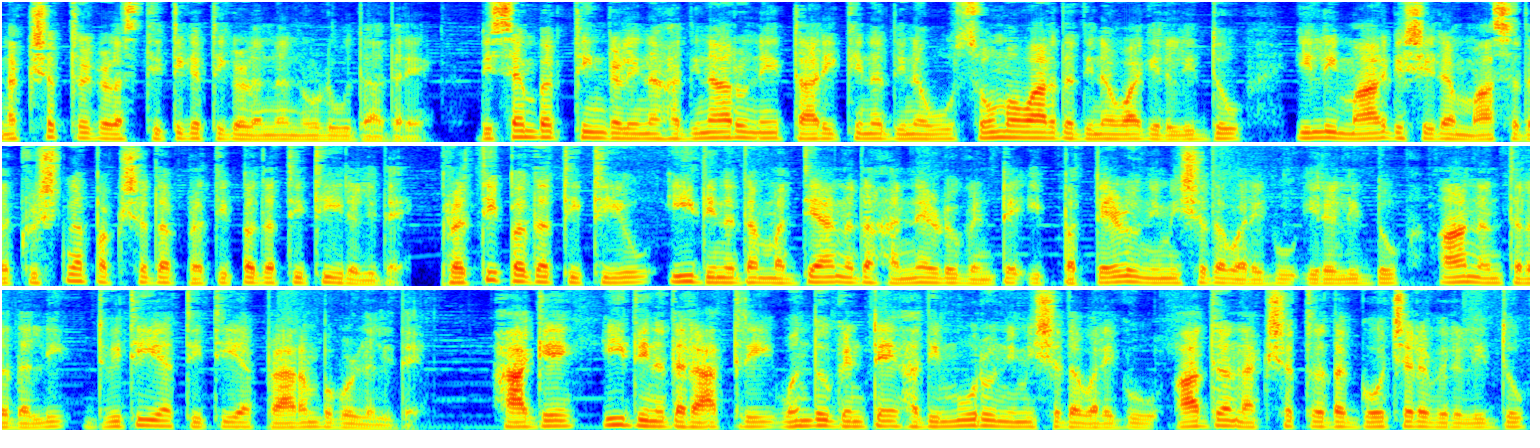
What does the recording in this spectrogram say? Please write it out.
ನಕ್ಷತ್ರಗಳ ಸ್ಥಿತಿಗತಿಗಳನ್ನು ನೋಡುವುದಾದರೆ, ಡಿಸೆಂಬರ್ ತಿಂಗಳಿನ ಹದಿನಾರನೇ ತಾರೀಕಿನ ದಿನವು ಸೋಮವಾರದ ದಿನವಾಗಿರಲಿದ್ದು, ಇಲ್ಲಿ ಮಾರ್ಗಶಿರ ಮಾಸದ ಕೃಷ್ಣ ಪಕ್ಷದ ಪ್ರತಿಪದ ತಿಥಿ ಇರಲಿದೆ. ಪ್ರತಿಪದ ತಿಥಿಯು ಈ ದಿನದ ಮಧ್ಯಾಹ್ನದ ಹನ್ನೆರಡು ಗಂಟೆ ಇಪ್ಪತ್ತೇಳು ನಿಮಿಷದವರೆಗೂ ಇರಲಿದ್ದು ಆ ನಂತರದಲ್ಲಿ ದ್ವಿತೀಯ ತಿಥಿಯ ಪ್ರಾರಂಭಗೊಳ್ಳಲಿದೆ. ಹಾಗೆ ಈ ದಿನದ ರಾತ್ರಿ ಒಂದು ಗಂಟೆ ಹದಿಮೂರು ನಿಮಿಷದವರೆಗೂ ಆದ್ರ ನಕ್ಷತ್ರದ ಗೋಚರವಿರಲಿದ್ದು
